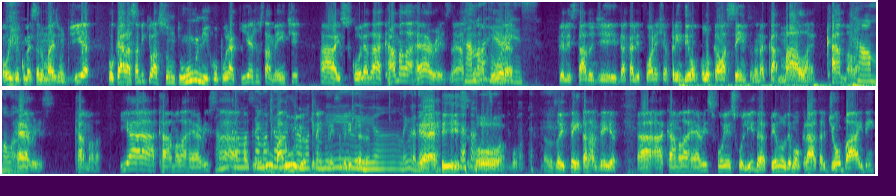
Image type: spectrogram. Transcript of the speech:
Hoje, começando mais um dia, o cara sabe que o assunto único por aqui é justamente a escolha da Kamala Harris, né? A Kamala Harris. pelo estado de, da Califórnia, que aprendeu a colocar o acento, né? Na Kamala, Kamala, Kamala. Harris, Kamala. E a Kamala Harris está fazendo barulho aqui na imprensa americana. Lembra dela? É, isso, boa, boa. Anos 80 na veia. A, a Kamala Harris foi a escolhida pelo democrata Joe Biden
